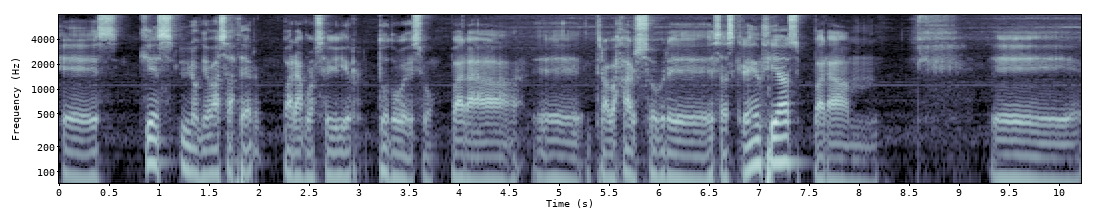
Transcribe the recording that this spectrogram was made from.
es qué es lo que vas a hacer para conseguir todo eso, para eh, trabajar sobre esas creencias, para mm, eh,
